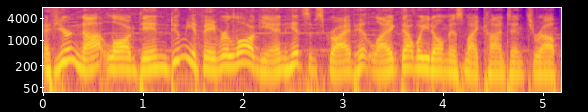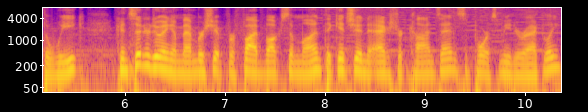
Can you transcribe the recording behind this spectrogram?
if you're not logged in, do me a favor, log in, hit subscribe, hit like. That way you don't miss my content throughout the week. Consider doing a membership for five bucks a month. It gets you into extra content, supports me directly.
